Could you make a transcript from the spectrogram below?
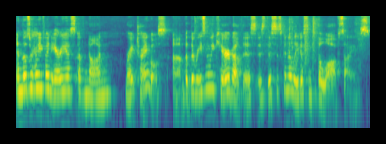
And those are how you find areas of non right triangles. Um, but the reason we care about this is this is going to lead us into the law of sines.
